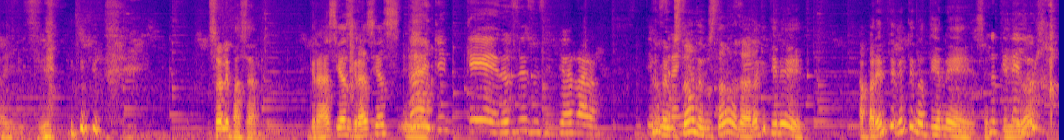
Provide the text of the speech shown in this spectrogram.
ahí. Sí. Suele pasar. Gracias, gracias. Eh, Ay, ¿qué, qué? No sé, se sintió raro. se sintió me gustó, me gustó. La verdad que tiene. Aparentemente no tiene sentido. No tiene lógica.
